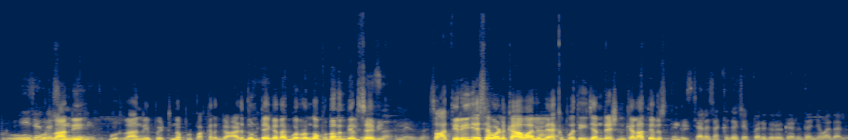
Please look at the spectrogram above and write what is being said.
ఇప్పుడు గుర్రాన్ని. గుర్రాన్ని పెట్టినప్పుడు పక్కన గాడిద ఉంటే కదా గుర్రం గొప్పతనం తెలిసేది. సో ఆ తెలియజేసే వాళ్ళు కావాలి లేకపోతే ఈ జనరేషన్కి ఎలా తెలుస్తుంది చాలా చక్కగా చెప్పారు గురువు గారు ధన్యవాదాలు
